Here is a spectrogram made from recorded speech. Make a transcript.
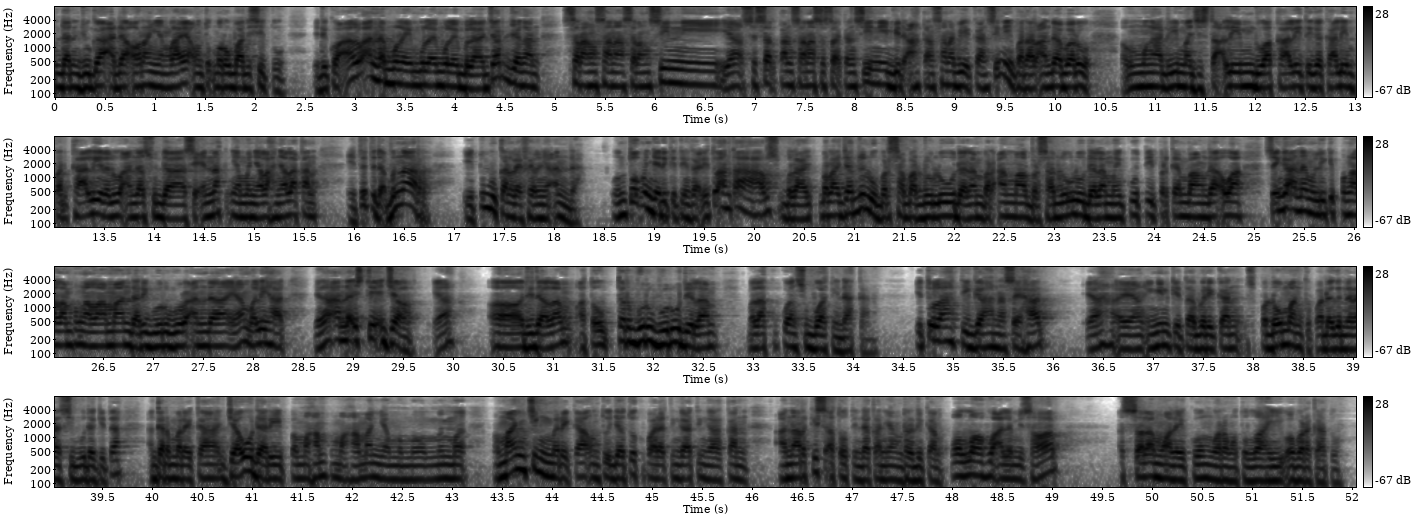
dan juga ada orang yang layak untuk merubah di situ. Jadi kalau Anda mulai mulai mulai belajar jangan serang sana serang sini ya sesatkan sana sesatkan sini bid'ahkan sana bid'ahkan sini padahal Anda baru menghadiri majlis taklim dua kali tiga kali empat kali lalu Anda sudah seenaknya menyalah-nyalakan itu tidak benar. Itu bukan levelnya Anda. Untuk menjadi ketingkat itu Anda harus belajar dulu, bersabar dulu dalam beramal, bersabar dulu dalam mengikuti perkembangan dakwah sehingga Anda memiliki pengalaman-pengalaman dari guru-guru Anda ya melihat jangan Anda istijal ya uh, di dalam atau terburu-buru dalam melakukan sebuah tindakan. Itulah tiga nasihat ya yang ingin kita berikan pedoman kepada generasi muda kita agar mereka jauh dari pemahaman-pemahaman yang mem mem memancing mereka untuk jatuh kepada tinggal-tinggalkan anarkis atau tindakan yang radikal. Wallahu a'lam bishawab. Assalamualaikum warahmatullahi wabarakatuh.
